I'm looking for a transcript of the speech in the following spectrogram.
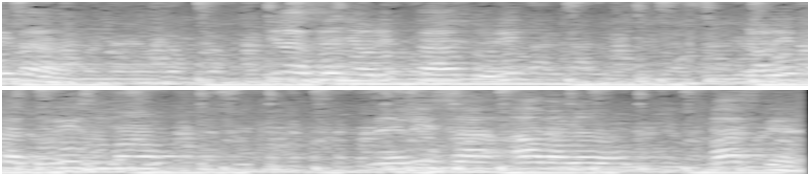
Y la señorita, señorita Turismo Melissa Ávalo Vázquez.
